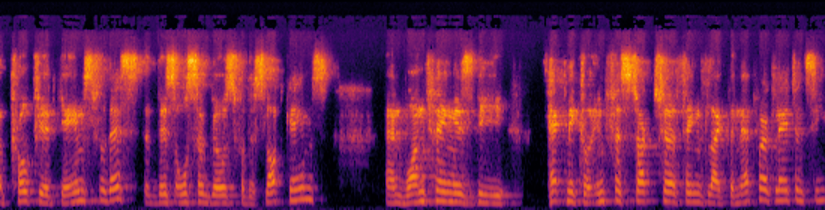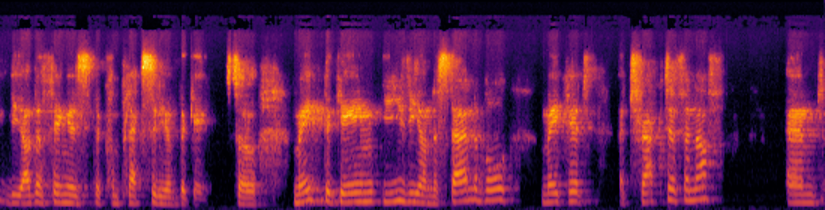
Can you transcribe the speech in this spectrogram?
appropriate games for this. This also goes for the slot games. And one thing is the technical infrastructure, things like the network latency. The other thing is the complexity of the game. So make the game easy, understandable, make it attractive enough. And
